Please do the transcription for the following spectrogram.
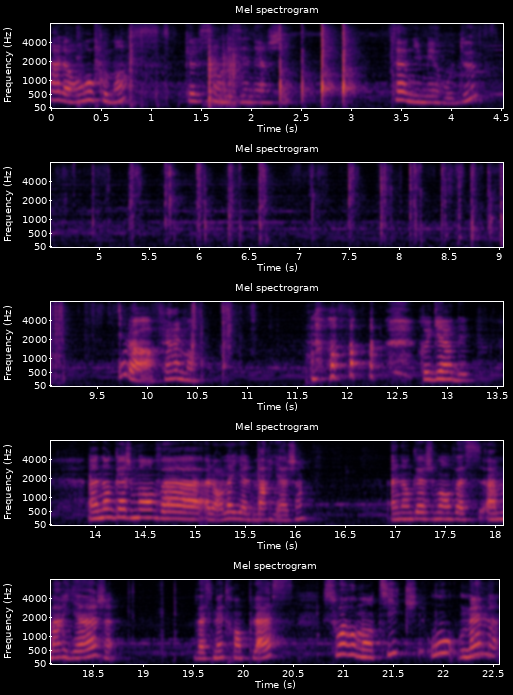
Alors, on recommence. Quelles sont les énergies Ta numéro 2. Oula, carrément. Regardez. Un engagement va... Alors là, il y a le mariage. Hein. Un engagement va... Un mariage va se mettre en place soit romantique ou même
